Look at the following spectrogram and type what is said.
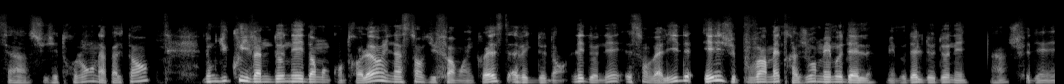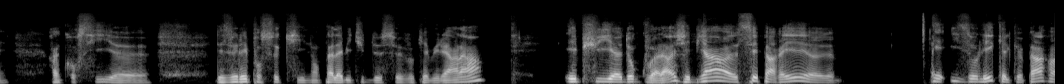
c'est un sujet trop long, on n'a pas le temps. Donc du coup, il va me donner dans mon contrôleur une instance du form request avec dedans les données, elles sont valides, et je vais pouvoir mettre à jour mes modèles, mes modèles de données. Hein. je fais des raccourcis, euh, désolé pour ceux qui n'ont pas l'habitude de ce vocabulaire-là. Et puis, euh, donc voilà, j'ai bien euh, séparé et isolé quelque part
